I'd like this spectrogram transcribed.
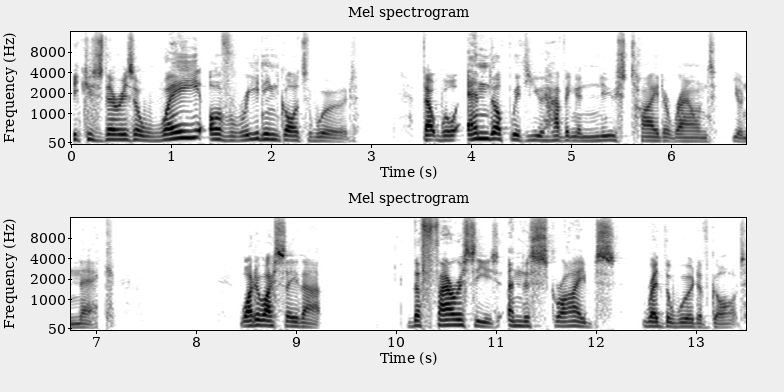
Because there is a way of reading God's Word that will end up with you having a noose tied around your neck. Why do I say that? The Pharisees and the scribes read the Word of God.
